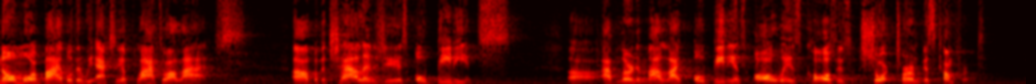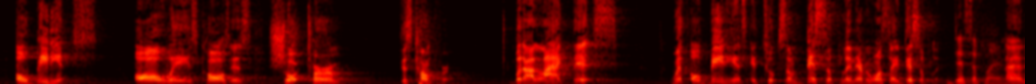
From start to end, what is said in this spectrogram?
know more Bible than we actually apply to our lives. Uh, but the challenge is obedience. Uh, I've learned in my life, obedience always causes short term discomfort. Obedience always causes short term discomfort. But I like this. With obedience, it took some discipline. Everyone say discipline. Discipline. And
